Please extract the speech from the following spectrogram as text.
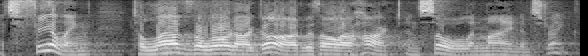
It's feeling to love the Lord our God with all our heart and soul and mind and strength.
